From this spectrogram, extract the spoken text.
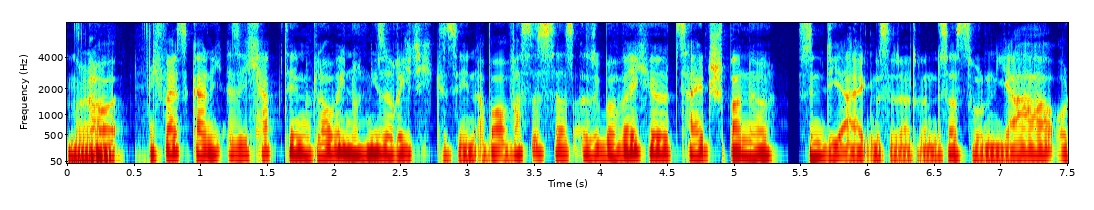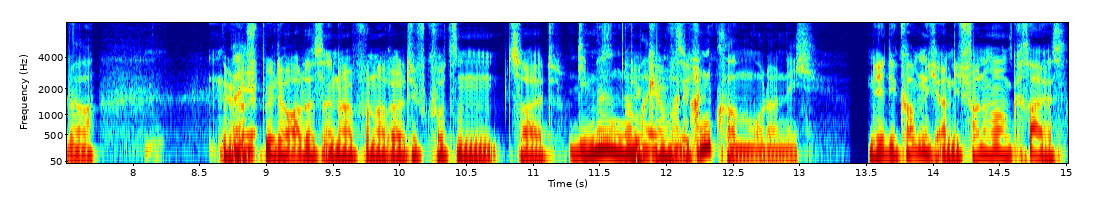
Naja. Aber ich weiß gar nicht, also ich habe den, glaube ich, noch nie so richtig gesehen. Aber was ist das? Also über welche Zeitspanne sind die Ereignisse da drin? Ist das so ein Jahr oder nee, das spielt ja alles innerhalb von einer relativ kurzen Zeit. die müssen doch Der mal irgendwann sich- ankommen oder nicht? Nee, die kommen nicht an, die fahren immer im Kreis.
